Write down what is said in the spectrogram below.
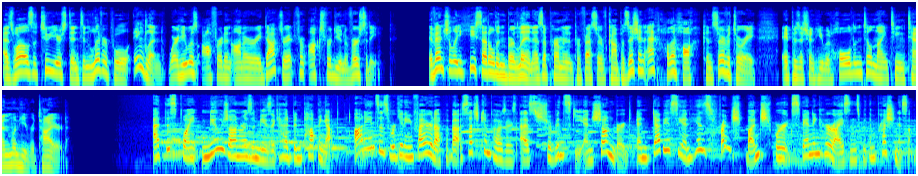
as well as a two year stint in Liverpool, England, where he was offered an honorary doctorate from Oxford University. Eventually, he settled in Berlin as a permanent professor of composition at the Hoch Conservatory, a position he would hold until 1910 when he retired. At this point, new genres of music had been popping up. Audiences were getting fired up about such composers as Stravinsky and Schoenberg, and Debussy and his French bunch were expanding horizons with Impressionism.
